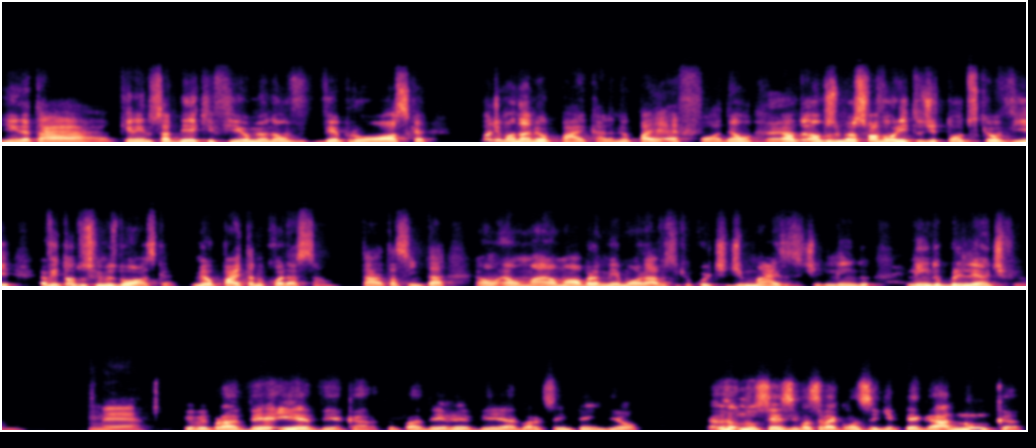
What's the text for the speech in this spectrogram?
e ainda está querendo saber que filme ou não vê para o Oscar, pode mandar meu pai, cara. Meu pai é foda. É um, É? é um é um dos meus favoritos de todos que eu vi. Eu vi todos os filmes do Oscar. Meu pai tá no coração. Tá, tá assim, tá, é, um- é uma, é uma obra memorável assim, que eu curti demais assistir. Lindo, lindo, brilhante filme. É. Filme para ver e rever, cara. Filme para ver e rever. Agora que você entendeu, eu não sei se você vai conseguir pegar nunca.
